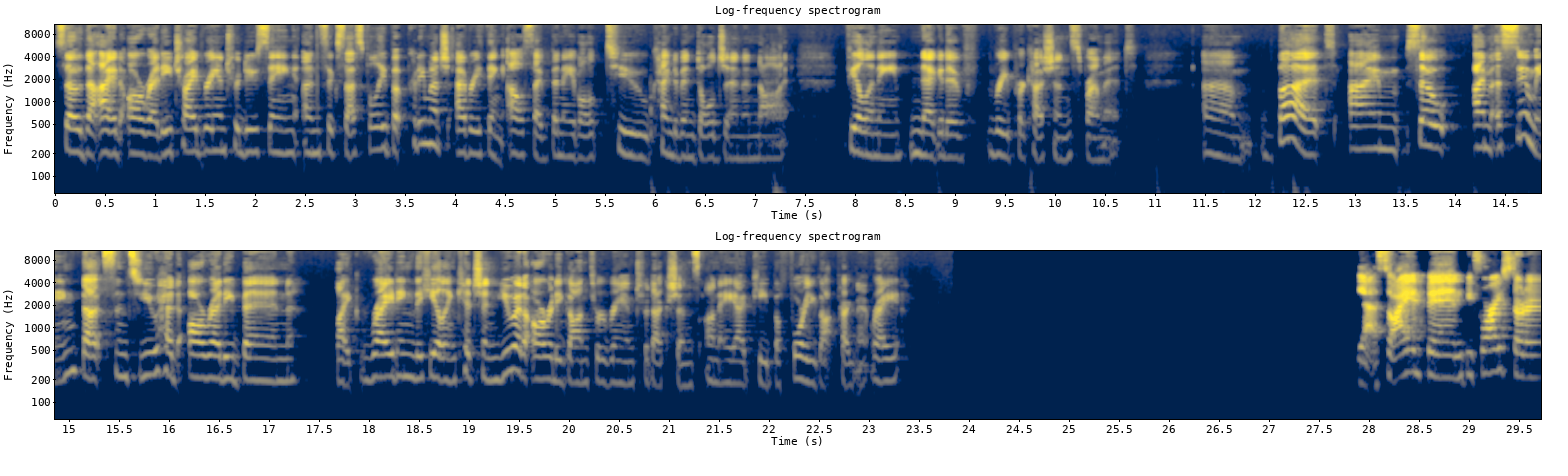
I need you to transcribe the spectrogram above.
So that I had already tried reintroducing unsuccessfully, but pretty much everything else I've been able to kind of indulge in and not feel any negative repercussions from it. Um, but I'm so I'm assuming that since you had already been like writing the healing kitchen, you had already gone through reintroductions on AIP before you got pregnant, right? Yeah, so I had been before I started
